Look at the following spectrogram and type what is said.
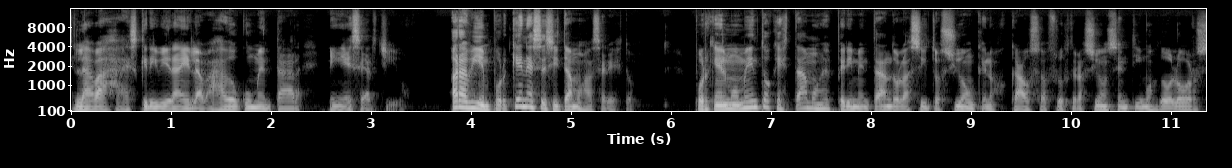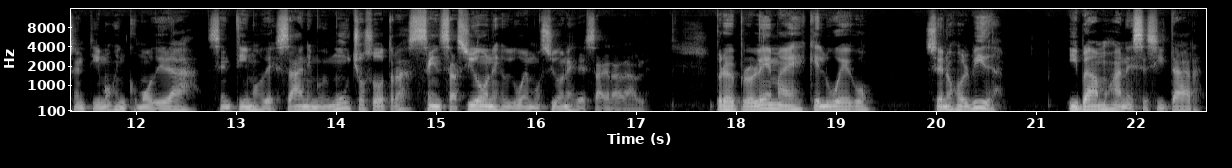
la vas a escribir ahí, la vas a documentar en ese archivo. Ahora bien, ¿por qué necesitamos hacer esto? Porque en el momento que estamos experimentando la situación que nos causa frustración, sentimos dolor, sentimos incomodidad, sentimos desánimo y muchas otras sensaciones o emociones desagradables. Pero el problema es que luego se nos olvida y vamos a necesitar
